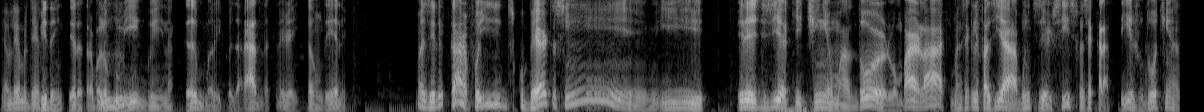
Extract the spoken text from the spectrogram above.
Eu lembro a dele. vida inteira trabalhou Uhum. comigo e na Câmara e coisa arada, daquele jeitão dele. Mas ele, cara, foi descoberto assim e ele dizia que tinha uma dor lombar lá, mas é que ele fazia muito exercício, fazia karatê, judô, tinha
